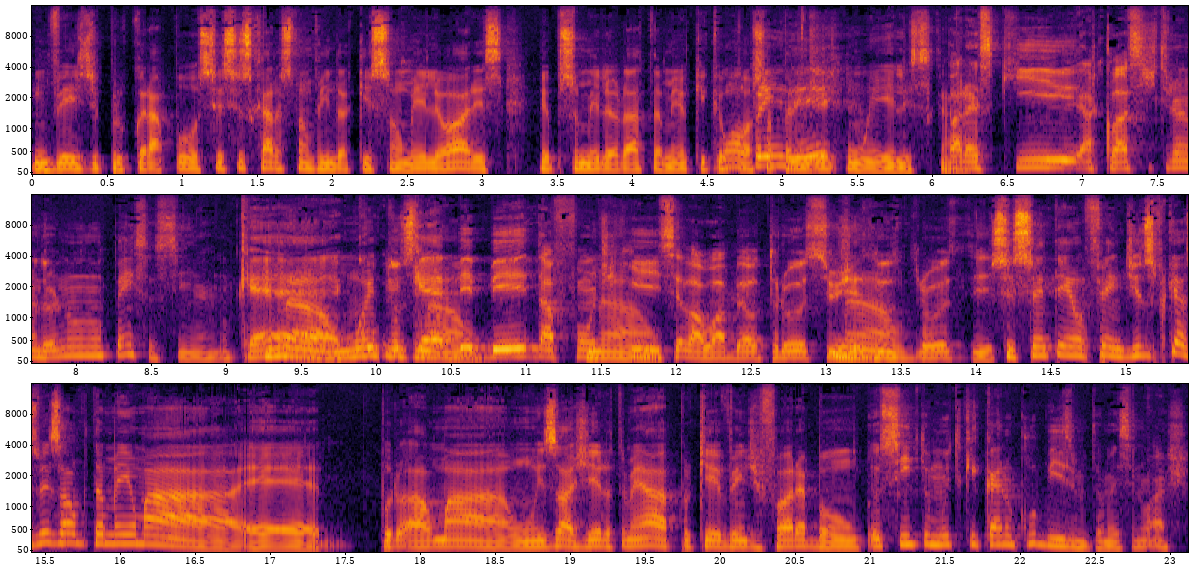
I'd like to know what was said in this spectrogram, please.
em vez de procurar, pô, se esses caras estão vindo aqui são melhores, eu preciso melhorar também o que, que eu posso aprender. aprender com eles, cara. Parece que a classe de treinador não, não pensa assim, né? Não quer, Não, não muitos quer não. beber da fonte Não. que, sei lá, o Abel trouxe, o Não. Jesus trouxe. Se sentem ofendidos porque às vezes há também uma é, por, uma um exagero também, ah, porque vem de fora é bom. Eu sinto muito que cai no clubismo também, você não acha?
